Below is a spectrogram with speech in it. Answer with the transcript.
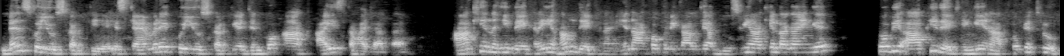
लेंस को यूज़ करती है, इस कैमरे को यूज़ करती है, जिनको आँख आईज कहा जाता है। आँखें नहीं देख रही हम देख रहे हैं। इन आँखों को निकाल के आप दूसरी आँखें लगाएँगे तो भी आप ही देखेंगे इन आँखों के थ्रू।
